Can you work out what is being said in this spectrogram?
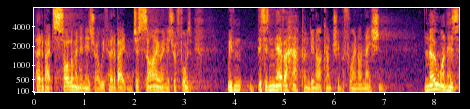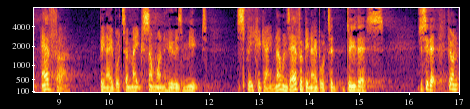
heard about Solomon in Israel, we've heard about Josiah and his reforms. We've, this has never happened in our country before, in our nation. No one has ever been able to make someone who is mute speak again. No one's ever been able to do this. Do you see that? They're on,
